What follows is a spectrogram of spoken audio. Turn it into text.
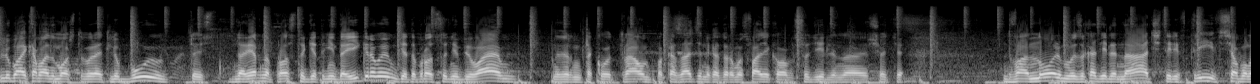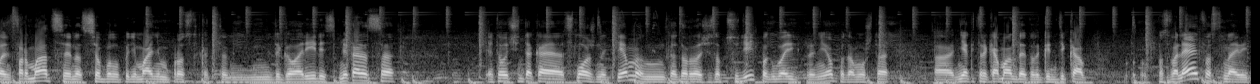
Любая команда может играть любую. То есть, наверное, просто где-то не доигрываем, где-то просто не убиваем. Наверное, такой вот раунд показательный, который мы с Вадиком обсудили на счете 2-0, мы заходили на А, 4 в 3, все была информация, у нас все было понимание, мы просто как-то не договорились. Мне кажется, это очень такая сложная тема, которую надо сейчас обсудить, поговорить про нее, потому что э, некоторые команды этот гандикап позволяет восстановить,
